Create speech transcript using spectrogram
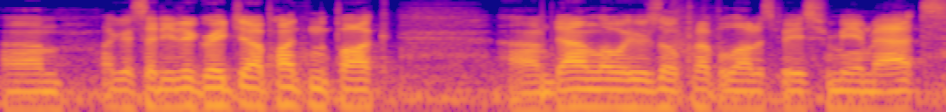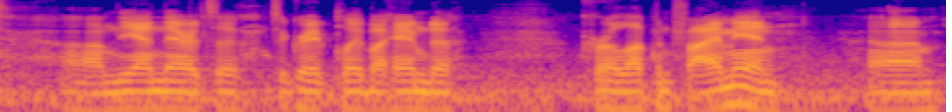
Um, like I said, he did a great job hunting the puck. Um, down low, he was opening up a lot of space for me and Matt. Um, the end there, it's a, it's a great play by him to curl up and find me, and um,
